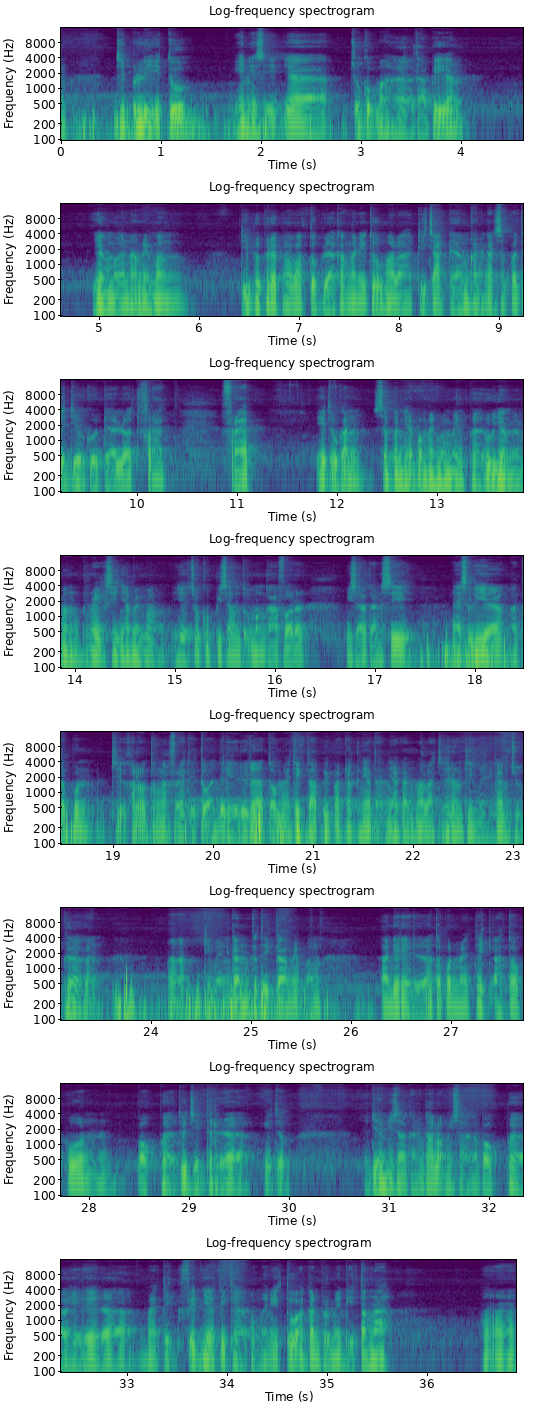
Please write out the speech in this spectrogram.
dibeli itu ini sih ya cukup mahal. Tapi kan yang mana memang di beberapa waktu belakangan itu malah dicadangkan kan seperti Diogo Dalot, Fred, Fred itu kan sebenarnya pemain-pemain baru yang memang proyeksinya memang ya cukup bisa untuk mengcover misalkan si Ashley yang ataupun di, kalau tengah Fred itu Andre Herrera atau Matic tapi pada kenyataannya kan malah jarang dimainkan juga kan. Nah, dimainkan ketika memang Andre Herrera ataupun Matic ataupun Pogba itu cedera gitu. Jadi misalkan kalau misalkan Pogba, Herrera, Matic fit ya tiga pemain itu akan bermain di tengah. Uh -uh.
